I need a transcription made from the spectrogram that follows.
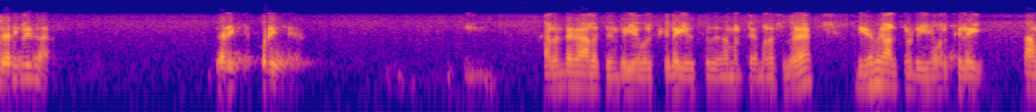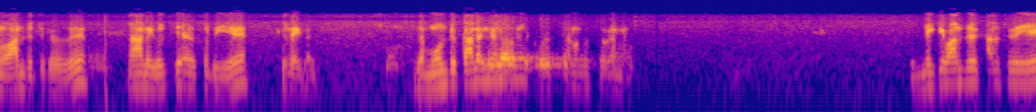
சரி. புரியுதா? சரிங்க புரியுங்க. கடந்த காலத்தினுடைய ஒரு கிளை இருக்குது நம்மளுடைய மனசுல. நிகழ்காலத்தினுடைய ஒரு கிளை நாம் வாழ்ந்துட்டு இருக்கிறது நாளை விருத்தியாகக்கூடிய கிளைகள். இந்த மூன்று காலங்கள் நமக்கு சுகம். இன்னைக்கு வாழ்ந்த காலத்திலேயே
